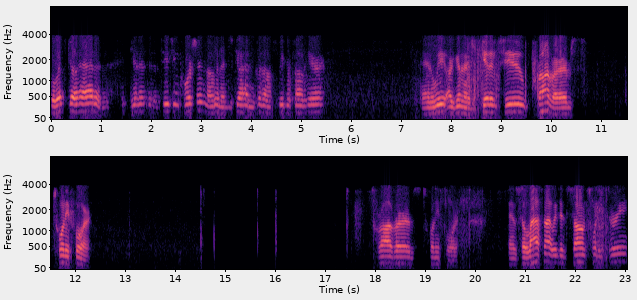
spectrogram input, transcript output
Well, let's go ahead and get into the teaching portion. I'm going to just go ahead and put on speakerphone here. And we are going to get into Proverbs 24. Proverbs 24. And so last night we did Psalm 23.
